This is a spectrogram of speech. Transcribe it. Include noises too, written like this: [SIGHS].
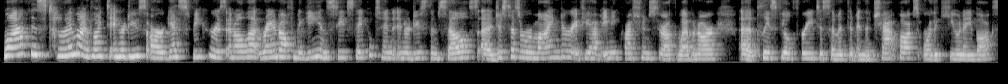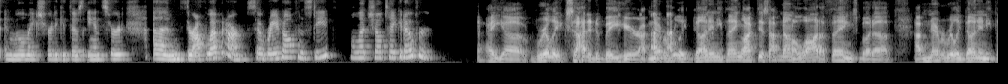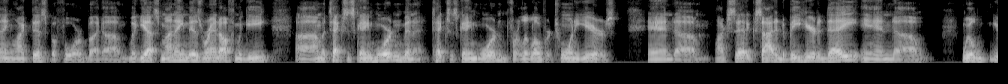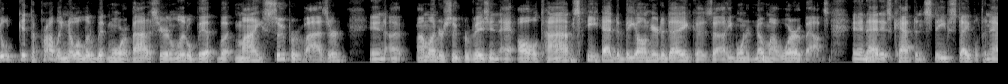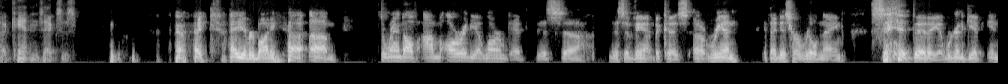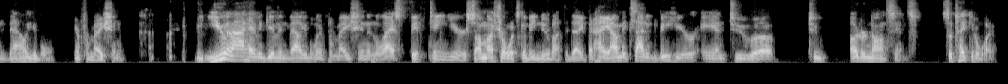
Well, at this time, I'd like to introduce our guest speakers, and I'll let Randolph McGee and Steve Stapleton introduce themselves. Uh, just as a reminder, if you have any questions throughout the webinar, uh, please feel free to submit them in the chat box or the Q&A box, and we'll make sure to get those answered um, throughout the webinar. So Randolph and Steve, I'll let y'all take it over. I uh really excited to be here. I've never really done anything like this. I've done a lot of things, but uh I've never really done anything like this before. But uh but yes, my name is Randolph McGee. Uh, I'm a Texas game warden, been a Texas game warden for a little over 20 years. And um, like I said, excited to be here today and uh we'll you'll get to probably know a little bit more about us here in a little bit but my supervisor and uh, i'm under supervision at all times [LAUGHS] he had to be on here today because uh, he wanted to know my whereabouts and that is captain steve stapleton out of canton texas. [LAUGHS] Hey hey everybody. Uh, [LAUGHS] um, so randolph i'm already alarmed at this uh, this event because uh, ren if that is her real name said that uh, we're going to give invaluable information you and I haven't given valuable information in the last 15 years, so I'm not sure what's going to be new about today. But hey, I'm excited to be here and to uh, to utter nonsense. So take it away. [LAUGHS]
